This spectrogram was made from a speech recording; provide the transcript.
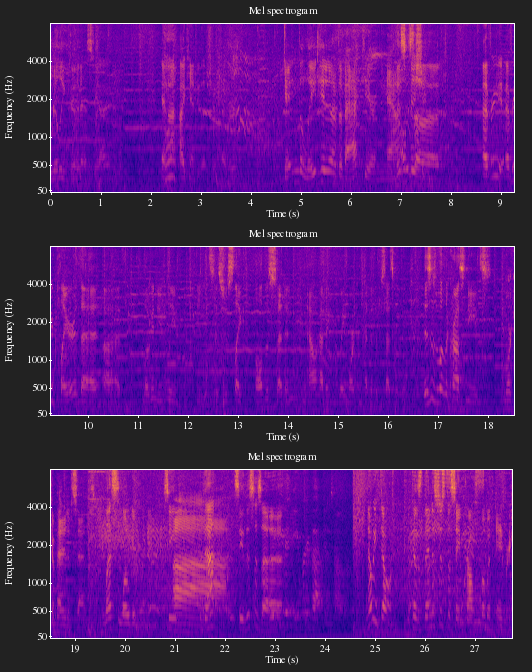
really good SDI. And I, I can't do that shit ever. Getting the late hit out of the back here now. This is uh, every every player that uh, Logan usually beats is just like all of a sudden now having way more competitive sets with them. This is what La Crosse needs. more competitive sets. Less Logan winning. See Ah. that? See, this is We a need Avery back in town. no, we don't because then it's just the same problem but with Avery.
